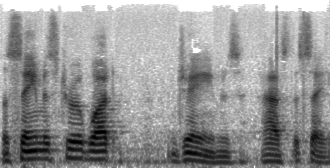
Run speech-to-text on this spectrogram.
The same is true of what James has to say.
